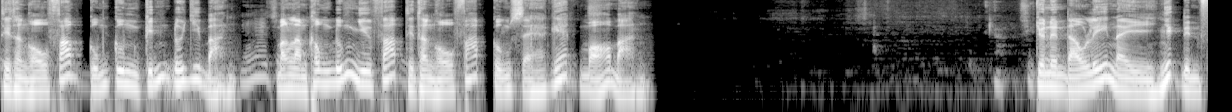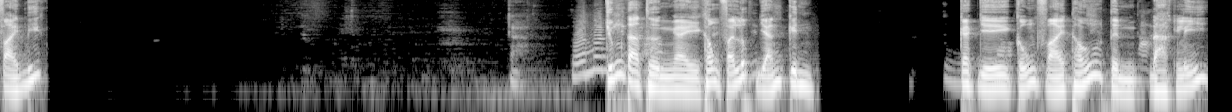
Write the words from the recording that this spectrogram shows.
Thì thần hộ Pháp cũng cung kính đối với bạn. Bạn làm không đúng như Pháp, Thì thần hộ Pháp cũng sẽ ghét bỏ bạn. Cho nên đạo lý này nhất định phải biết. Chúng ta thường ngày không phải lúc giảng kinh. Các vị cũng phải thấu tình đạt lý.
